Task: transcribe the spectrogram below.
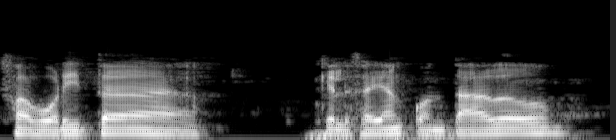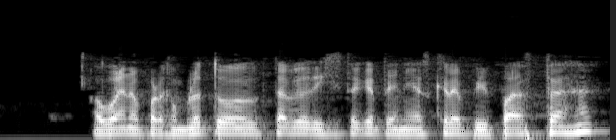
favorita que les hayan contado. O bueno, por ejemplo, tú, Octavio, dijiste que tenías creepypasta,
